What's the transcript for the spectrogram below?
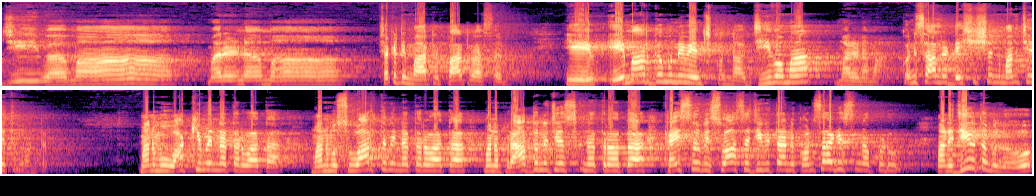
జీవమా మరణమా? చక్కటి మాట పాట రాస్తాడు. ఏ ఏ మార్గము నువ్వు ఎంచుకుంటున్నావు? జీవమా మరణమా? కొన్నిసార్లు డెసిషన్ మన చేతిలో ఉంటుంది. మనము వాక్యం విన్న తర్వాత మనము సువార్త విన్న తర్వాత మన ప్రార్థన చేసుకున్న తర్వాత క్రైస్తవ విశ్వాస జీవితాన్ని కొనసాగిస్తున్నప్పుడు మన జీవితంలో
